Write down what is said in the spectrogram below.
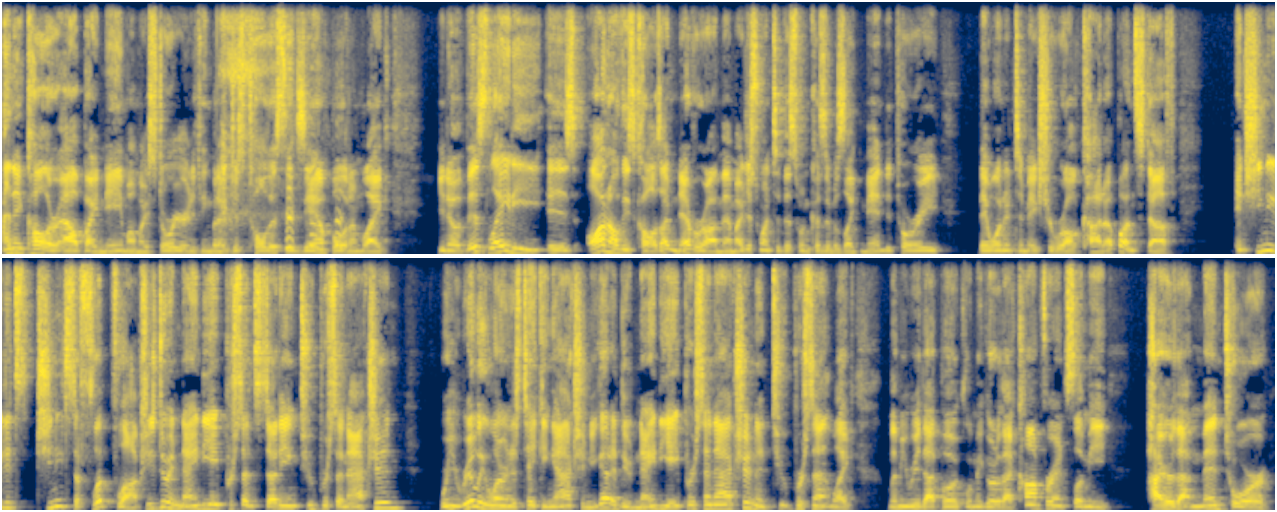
I didn't call her out by name on my story or anything, but I just told this example and I'm like, you know, this lady is on all these calls. I'm never on them. I just went to this one because it was like mandatory. They wanted to make sure we're all caught up on stuff. And she needed she needs to flip flop. She's doing 98% studying, 2% action. Where you really learn is taking action. You got to do 98% action and 2% like, let me read that book, let me go to that conference, let me hire that mentor,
